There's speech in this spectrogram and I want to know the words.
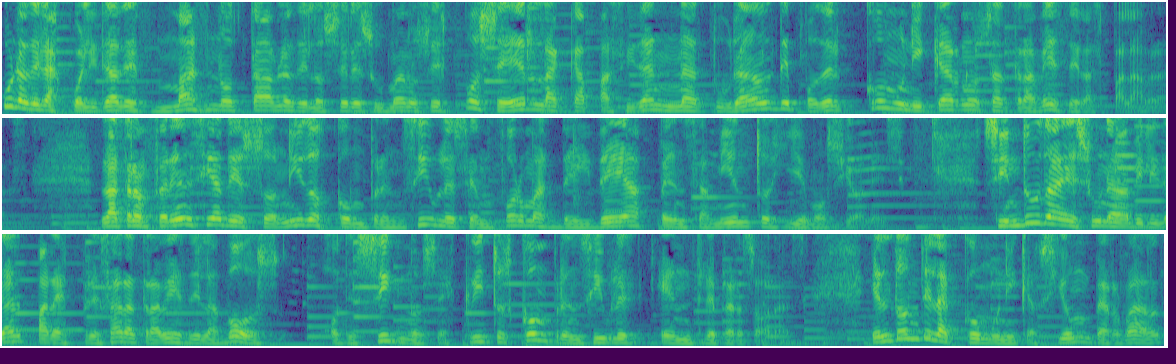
Una de las cualidades más notables de los seres humanos es poseer la capacidad natural de poder comunicarnos a través de las palabras. La transferencia de sonidos comprensibles en formas de ideas, pensamientos y emociones. Sin duda es una habilidad para expresar a través de la voz o de signos escritos comprensibles entre personas. El don de la comunicación verbal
